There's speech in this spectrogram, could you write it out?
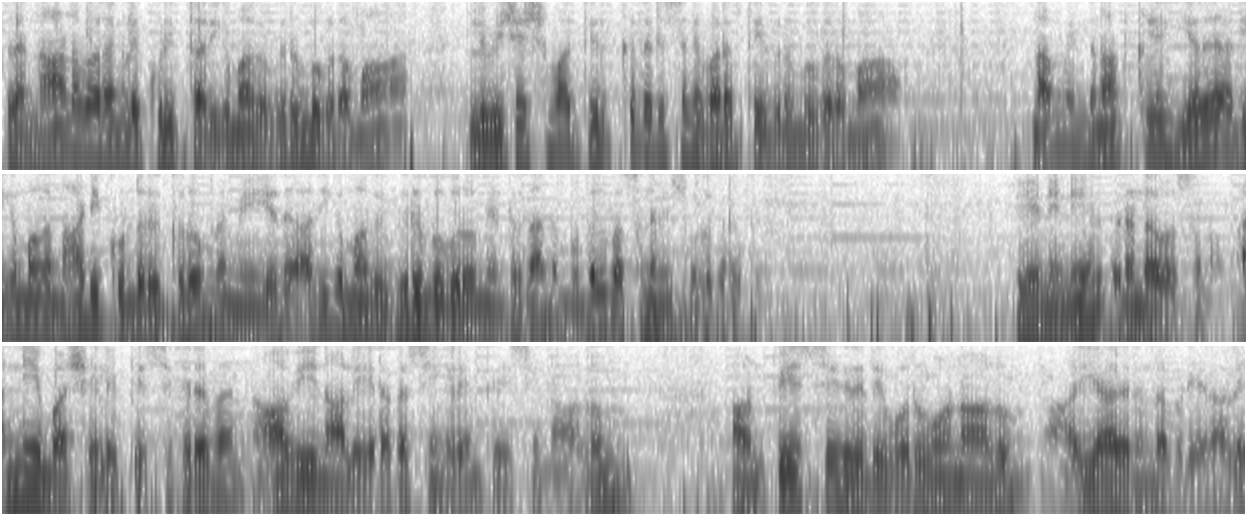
இல்லை நாண வரங்களை குறித்து அதிகமாக விரும்புகிறோமா? இல்லை விசேஷமாக தீர்க்க தரிசன வரத்தை விரும்புகிறோமா? நாம் இந்த நாட்களில் எதை அதிகமாக நாடிக்கொண்டிருக்கிறோம் நம்ம எதை அதிகமாக விரும்புகிறோம் என்று தான் இந்த முதல் வசனமே சொல்லுகிறது. ஏனெனில் இரண்டாவது வசனம் அந்நிய பாஷைகளை பேசுகிறவன் ஆவியினாலே ரகசியங்களையும் பேசினாலும் அவன் பேசுகிறதை ஒருவனாலும் அறியாதிருந்தபடியாலே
